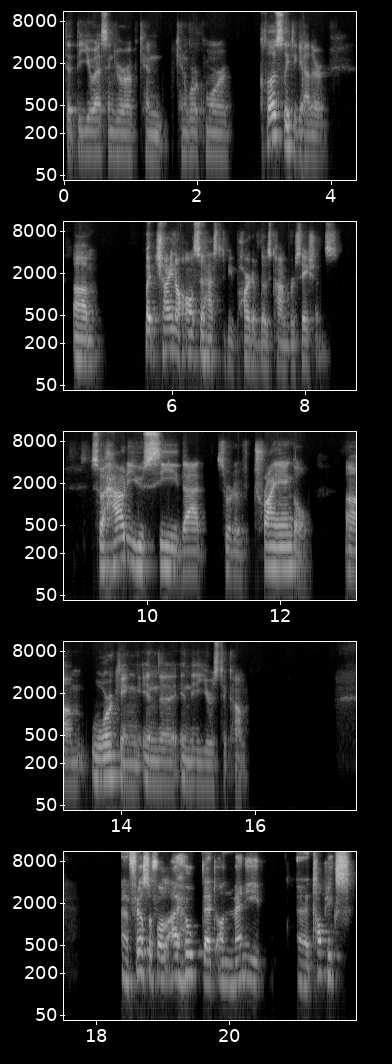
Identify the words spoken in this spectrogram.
that the US and Europe can, can work more closely together. Um, but China also has to be part of those conversations. So, how do you see that sort of triangle um, working in the in the years to come? Uh, first of all, I hope that on many uh, topics,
